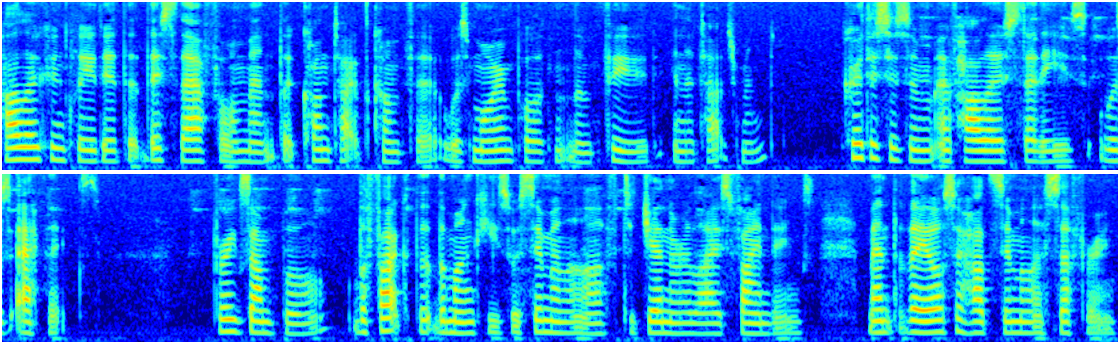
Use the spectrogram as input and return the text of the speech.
Harlow concluded that this therefore meant that contact comfort was more important than food in attachment. Criticism of Harlow's studies was ethics. For example, the fact that the monkeys were similar enough to generalize findings meant that they also had similar suffering.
